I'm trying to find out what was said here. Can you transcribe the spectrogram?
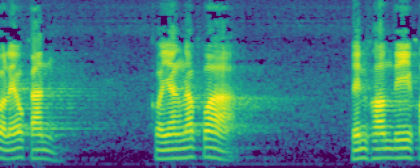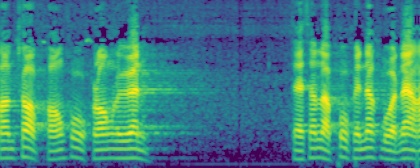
ก็แล้วกัน ก็ยังนับว่า เป็นความดีความชอบของผู้ครองเรือน แต่สำหรับผู้เป็นนักบวชแล้ว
